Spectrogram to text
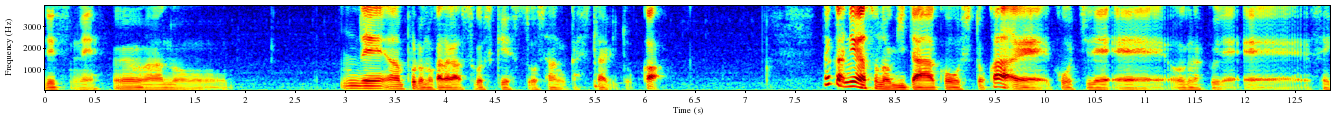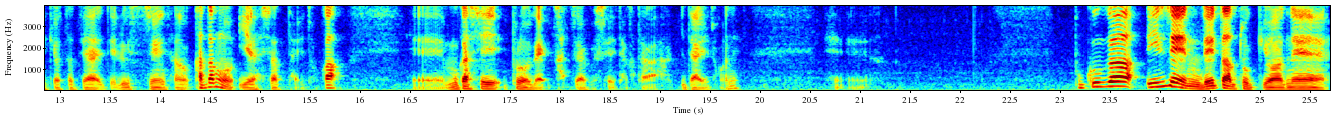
ですね。うん、あのであプロの方が少しゲスト参加したりとか。中にはそのギター講師とか、えー、コーチで、えー、音楽で、えー、生計を立てられている出演者の方もいらっしゃったりとか、えー、昔プロで活躍していた方がいたりとかね、僕が以前出た時はね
